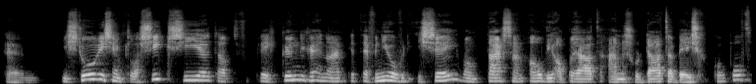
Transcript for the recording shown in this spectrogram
ehm, historisch en klassiek zie je dat verpleegkundigen, en dan heb ik het even niet over de IC, want daar staan al die apparaten aan een soort database gekoppeld.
